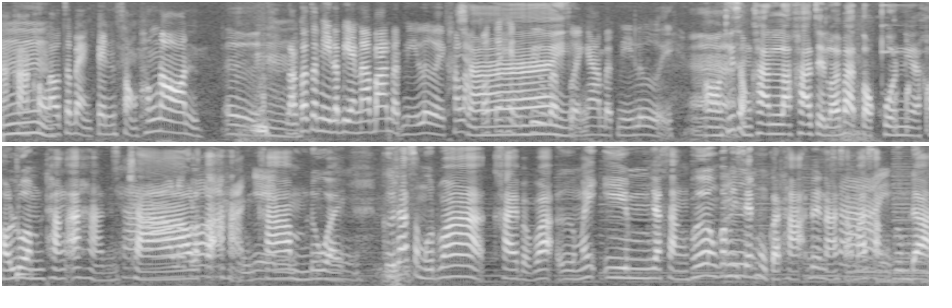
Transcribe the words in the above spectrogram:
นะคะ อืมของเราจะแบ่งเป็น 2 ห้องนอนเอออมแล้วก็จะมีระเบียงหน้าบ้านแบบนี้เลย ข้างหลังก็จะเห็นใช่วิวแบบสวยงามแบบนี้เลยา อ๋อที่สำคัญราคา 700 บาทต่อคนเนี่ยเขารวมทั้งอาหารเช้าเช้าแล้แล้ววก็ก็อาหารอาหารเย็นค่ำด้วย อืม คือถ้าสมมติว่าใครแบบว่าเออไม่อิ่มอยากสั่งเพิ่มก็มีอืมเซตหมูกระทะด้วยนะ ใช่ สามารถสั่งเพิ่มได้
